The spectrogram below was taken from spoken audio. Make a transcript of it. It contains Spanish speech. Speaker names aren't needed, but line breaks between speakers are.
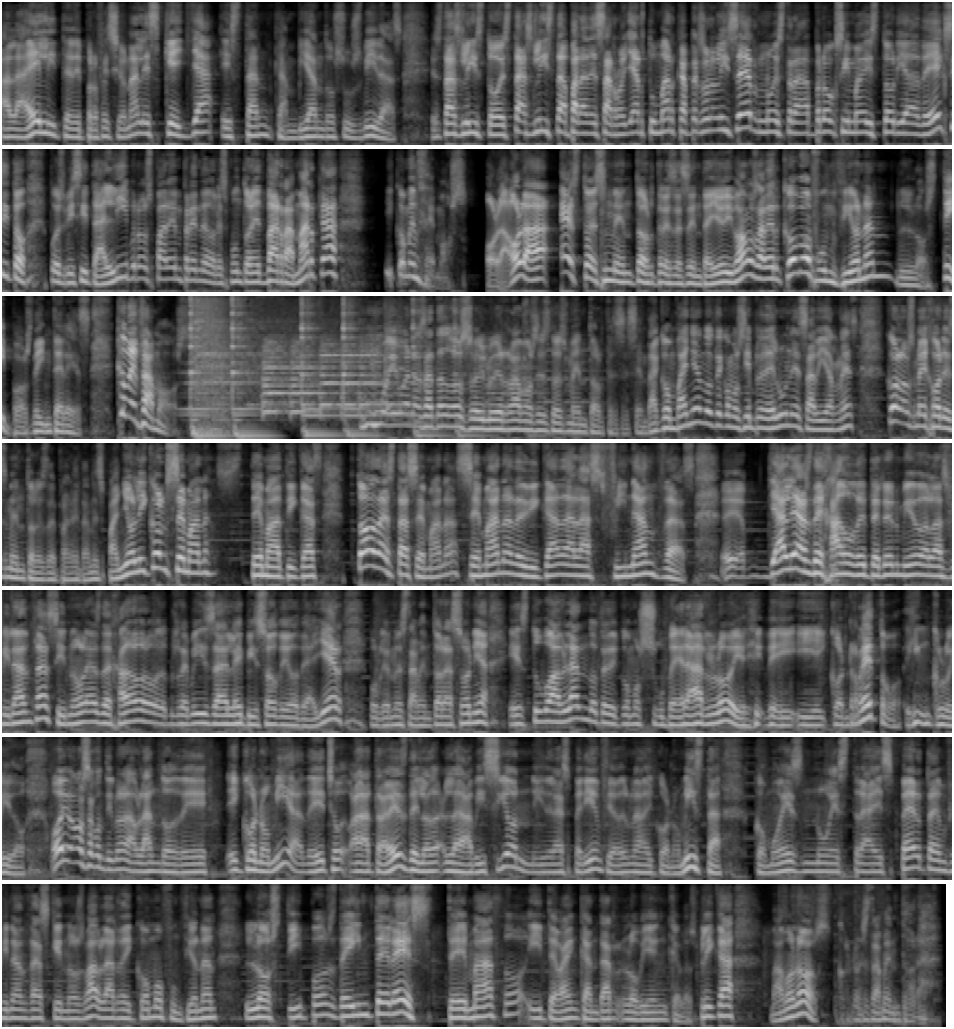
a la élite de profesionales que ya están cambiando sus vidas. ¿Estás listo? ¿Estás lista para desarrollar tu marca personal y ser nuestra próxima historia de éxito? Pues visita librosparaemprendedores.net barra marca y comencemos. Hola, hola, esto es Mentor 360 y vamos a ver cómo funcionan los tipos de interés. ¡Comenzamos! Muy buenas a todos, soy Luis Ramos, esto es Mentor 360, acompañándote como siempre de lunes a viernes con los mejores mentores del planeta en español y con semanas temáticas toda esta semana, semana dedicada a las finanzas. Eh, ¿Ya le has dejado de tener miedo a las finanzas? Si no le has dejado, revisa el episodio de ayer, porque nuestra mentora Sonia estuvo hablándote de cómo superarlo y, con reto incluido. Hoy vamos a continuar hablando de economía, de hecho, a través de la visión y de la experiencia de una economista, como es nuestra experta en finanzas, que nos va a hablar de cómo funcionan los tipos de interés temazo y te va a encantar lo bien que lo explica. Vámonos con nuestra mentora.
